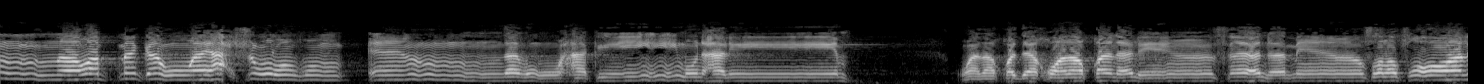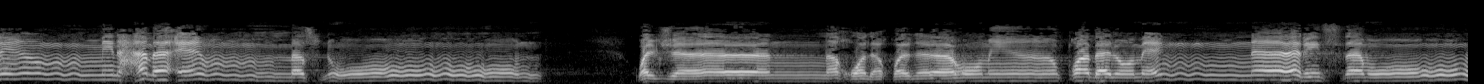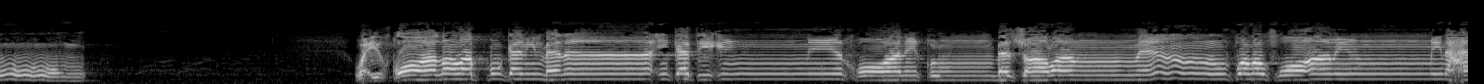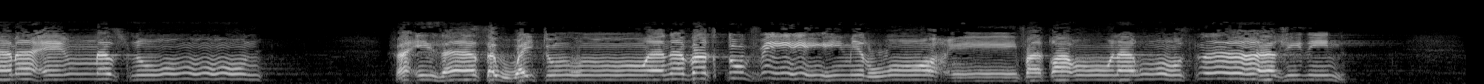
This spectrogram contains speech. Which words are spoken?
ربك هو يحشرهم. إنه حكيم عليم. ولقد خلقنا الإنسان من صلصال من حمأ مسنون. والجان خلقناه من قبل من نار السموم. وإذ قال ربك للملائكة إني خالق بشرا من صلصال من حمأ مسنون فإذا سويته ونفخت فيه من روحي فقعوا له ساجدين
